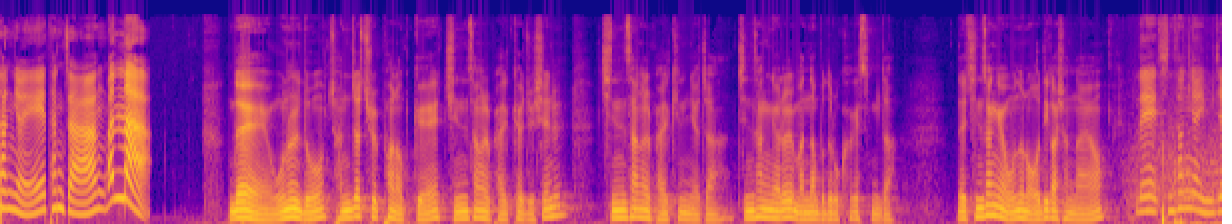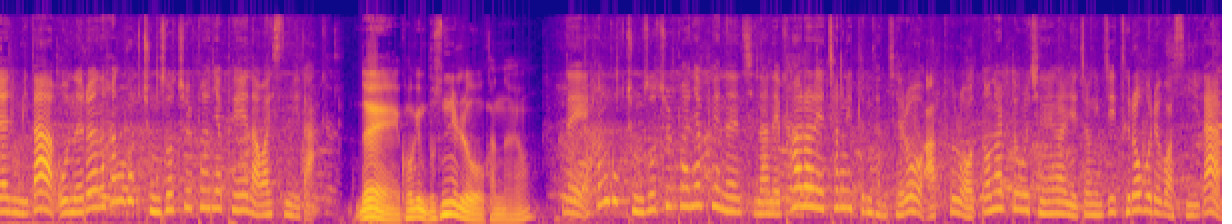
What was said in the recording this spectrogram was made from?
진상녀의 당장 만나! 네, 오늘도 전자출판 업계의 진상을 밝혀주실 진상을 밝히는 여자 진상녀를 만나보도록 하겠습니다. 네, 진상녀 오늘은 어디 가셨나요? 네, 진상녀 임지연입니다. 오늘은 한국중소출판협회에 나와 있습니다. 네, 거긴 무슨 일로 갔나요? 네, 한국중소출판협회는 지난해 8월에 창립된 단체로 앞으로 어떤 활동을 진행할 예정인지 들어보려고 왔습니다.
